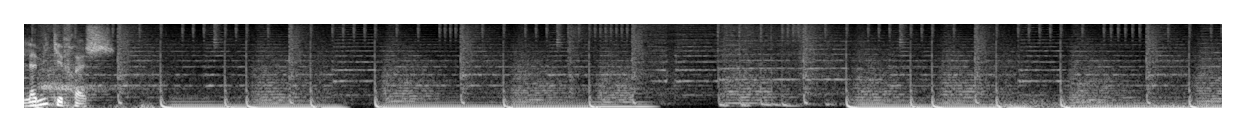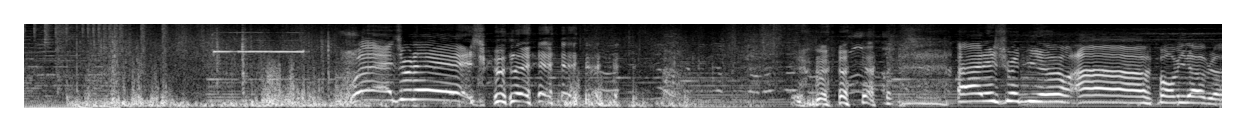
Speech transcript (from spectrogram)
l'ami qui est fraîche. Allez, chouette Miller Ah, formidable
